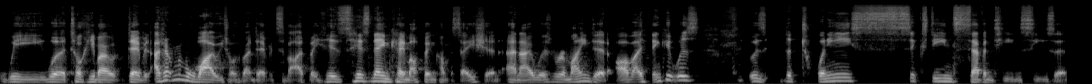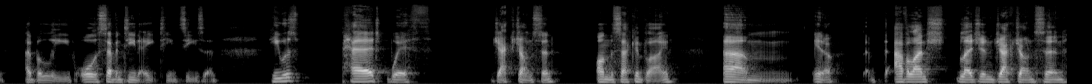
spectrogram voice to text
We were talking about David. I don't remember why we talked about David Savard, but his his name came up in conversation, and I was reminded of. I think it was it was the 2016-17 season, I believe, or the 17-18 season. He was paired with Jack Johnson on the second line. Um, you know, Avalanche legend Jack Johnson,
